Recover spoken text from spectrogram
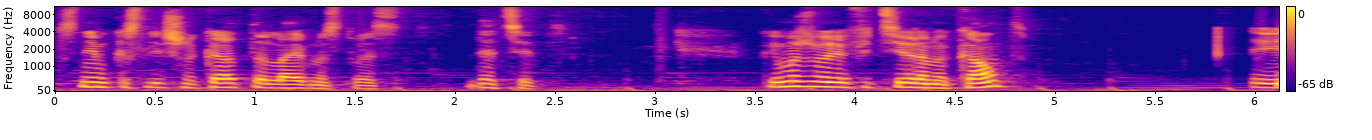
снимка с лична карта, liveness West. That's it. Ако имаш верифициран акаунт и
